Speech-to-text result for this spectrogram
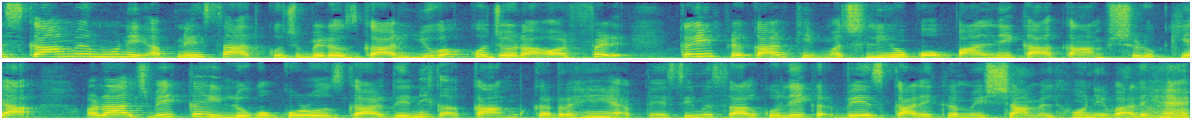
इस काम में उन्होंने अपने साथ कुछ बेरोजगार युवक को जोड़ा और फिर कई प्रकार की मछलियों को पालने का काम शुरू किया। और आज वे कई लोगों को रोज़गार देने का काम कर रहे हैं। अपने इसी मिसाल को लेकर वे इस कार्यक्रम में शामिल होने वाले हैं।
